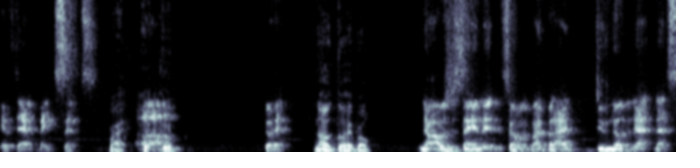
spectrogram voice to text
if that makes sense. right. Um, go ahead. no, go ahead, bro. No, I was just saying that. So, but, but I do know that, that that's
